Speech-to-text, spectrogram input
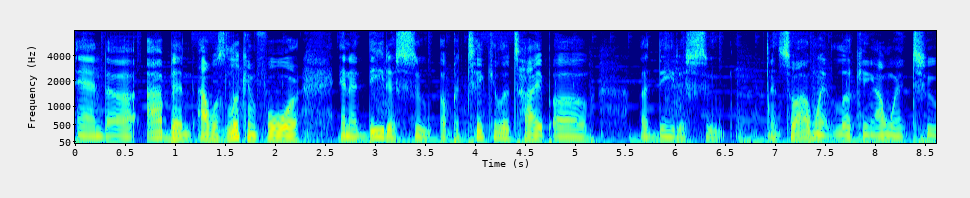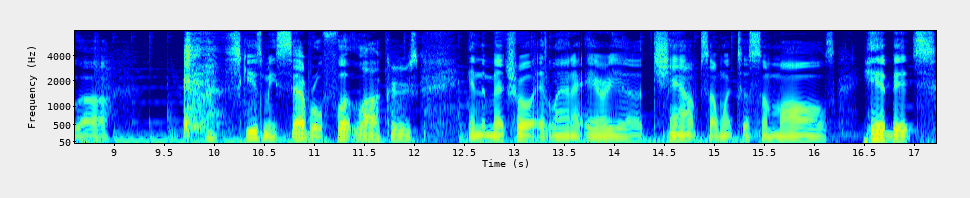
And uh, I've been, I was looking for an Adidas suit, a particular type of Adidas suit. And so I went looking, I went to, uh, excuse me, several Foot Lockers in the metro Atlanta area, Champs. I went to some malls, Hibbett's.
